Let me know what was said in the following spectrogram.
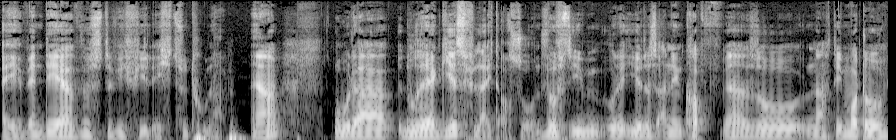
ey, wenn der wüsste, wie viel ich zu tun habe. Ja, oder du reagierst vielleicht auch so und wirfst ihm oder ihr das an den Kopf, ja, so nach dem Motto,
